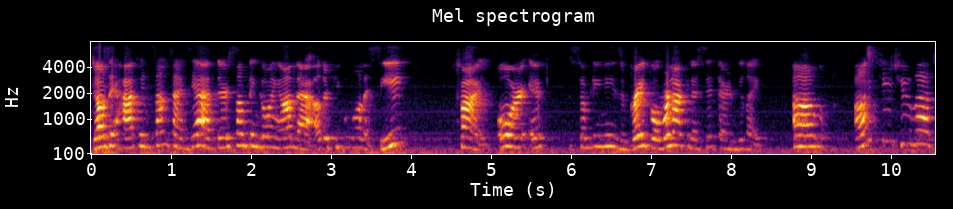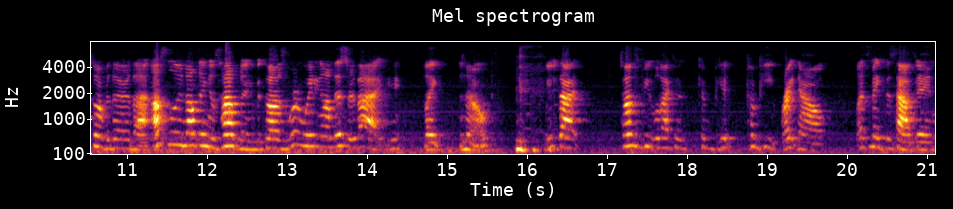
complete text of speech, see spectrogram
does it happen sometimes? Yeah, if there's something going on that other people want to see, fine. Or if somebody needs a break, but we're not gonna sit there and be like, um, I see two mats over there that absolutely nothing is happening because we're waiting on this or that. Like, no. We've got tons of people that can compete, compete right now. Let's make this happen.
